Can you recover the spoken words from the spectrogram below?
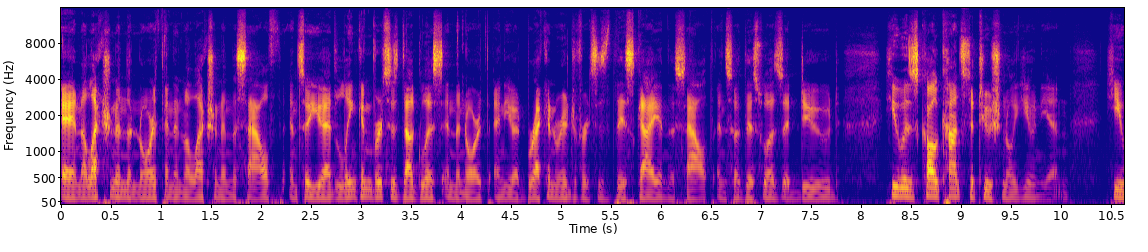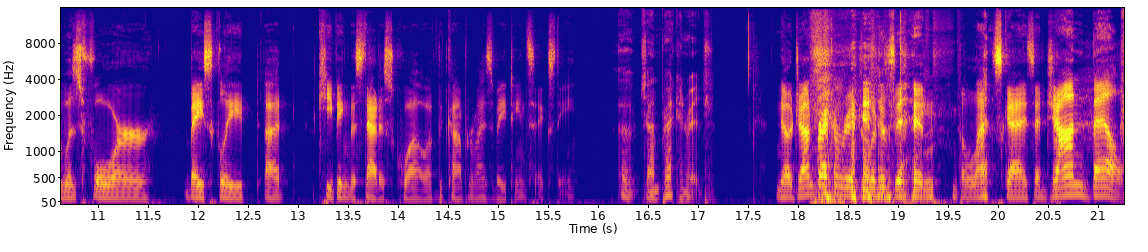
an election in the North and an election in the South, and so you had Lincoln versus Douglas in the North, and you had Breckinridge versus this guy in the South, and so this was a dude. He was called Constitutional Union. He was for basically uh, keeping the status quo of the Compromise of 1860. Oh, John Breckinridge. No, John Breckinridge would have been the last guy. I said John Bell.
